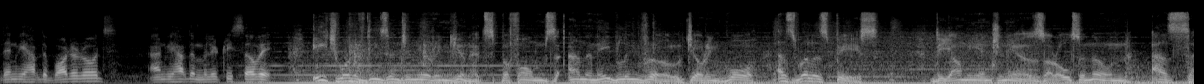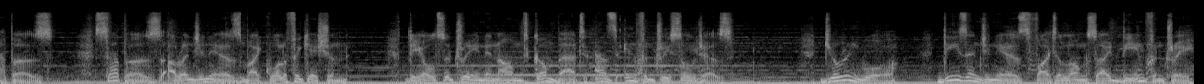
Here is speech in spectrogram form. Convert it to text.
then we have the border roads, and we have the military survey. Each one of these engineering units performs an enabling role during war as well as peace. The Army engineers are also known as sappers. Sappers are engineers by qualification. They also train in armed combat as infantry soldiers. During war, these engineers fight alongside the infantry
